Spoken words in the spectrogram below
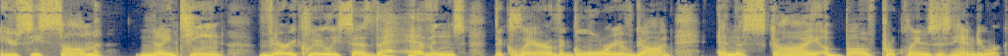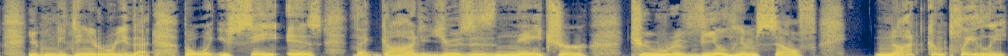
You see Psalm 19 very clearly says the heavens declare the glory of God and the sky above proclaims his handiwork. You can continue to read that, but what you see is that God uses nature to reveal himself not completely,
